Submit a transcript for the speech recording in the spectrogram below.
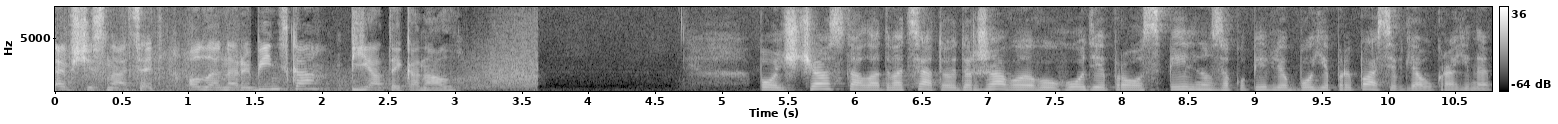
F-16. Олена Рибінська, п'ятий канал. Польща стала 20-ю державою в угоді про спільну закупівлю боєприпасів для України.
